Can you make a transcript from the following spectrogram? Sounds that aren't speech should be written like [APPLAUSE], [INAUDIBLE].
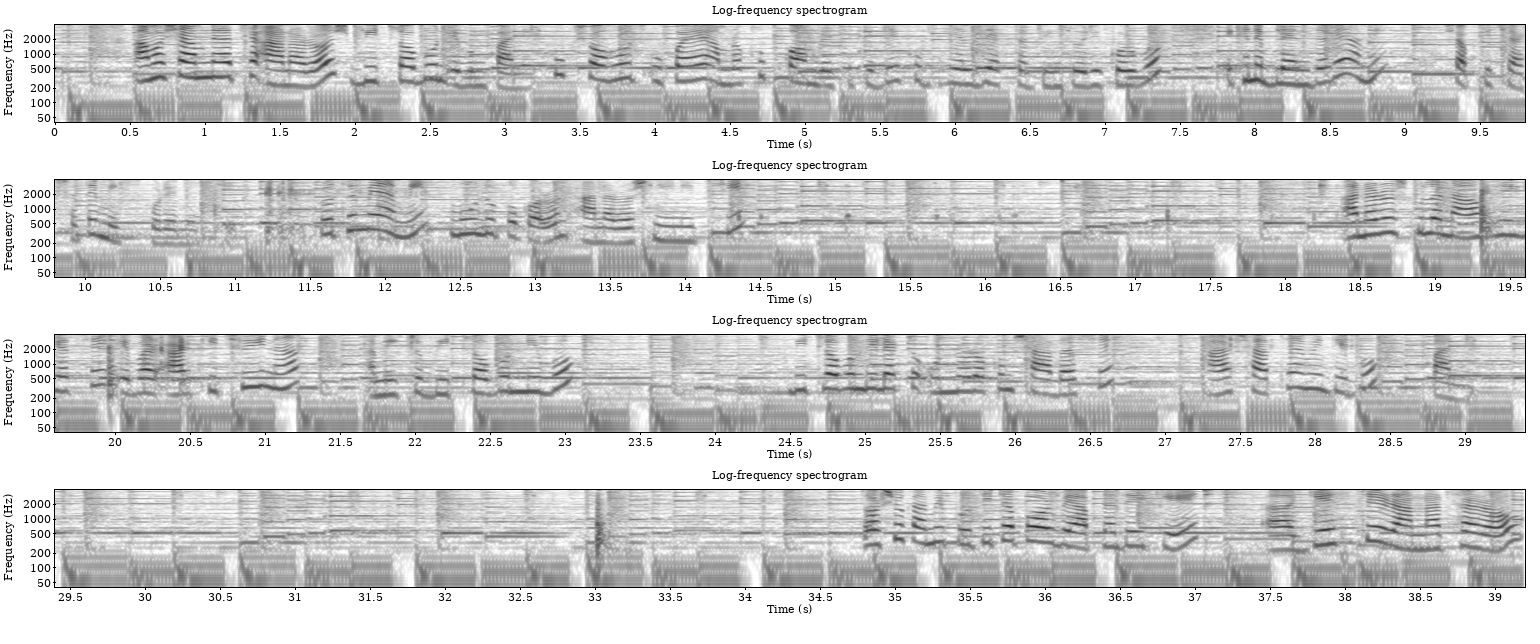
আমার সামনে আছে আনারস, বিট লবণ এবং পানি। খুব সহজ উপায়ে আমরা খুব কম রেসিপি দিয়ে খুব হেলদি একটা ড্রিঙ্ক তৈরি করব। এখানে ব্লেন্ডারে আমি সব কিছু একসাথে মিক্স করে নিচ্ছি। প্রথমে আমি মূল উপকরণ আনারস নিয়ে নিচ্ছি। আনারসগুলো না হয়ে গেছে, এবার আর কিছুই না, আমি একটু বিট লবণ নিব। বিট লবণ দিলে একটা অন্যরকম স্বাদ আসে। আর সাথে আমি দিব পানি। দর্শক, আমি প্রতিটা পর্বে আপনাদেরকে গেস্টের রান্না ছাড়াও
